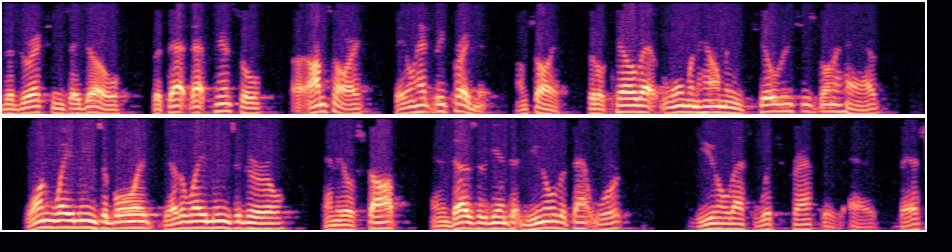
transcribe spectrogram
the directions they go, but that that pencil uh, I'm sorry, they don't have to be pregnant. I'm sorry. But it'll tell that woman how many children she's going to have. One way means a boy, the other way means a girl, and it'll stop, and it does it again. Do you know that that works? Do you know that's witchcraft is at best?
